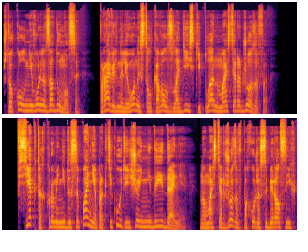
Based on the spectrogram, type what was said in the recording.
что Кол невольно задумался, правильно ли он истолковал злодейский план мастера Джозефа. В сектах, кроме недосыпания, практикуют еще и недоедание, но мастер Джозеф, похоже, собирался их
